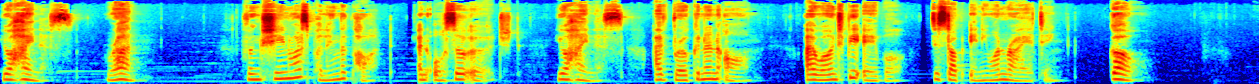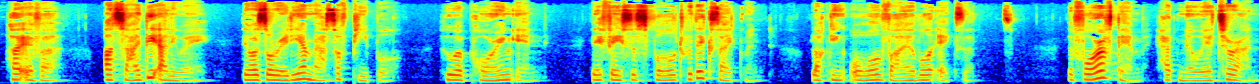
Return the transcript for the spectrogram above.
Your Highness, run! Fengxin was pulling the cart and also urged, Your Highness, I've broken an arm. I won't be able to stop anyone rioting. Go! However, outside the alleyway, there was already a mass of people who were pouring in, their faces filled with excitement, blocking all viable exits. The four of them had nowhere to run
